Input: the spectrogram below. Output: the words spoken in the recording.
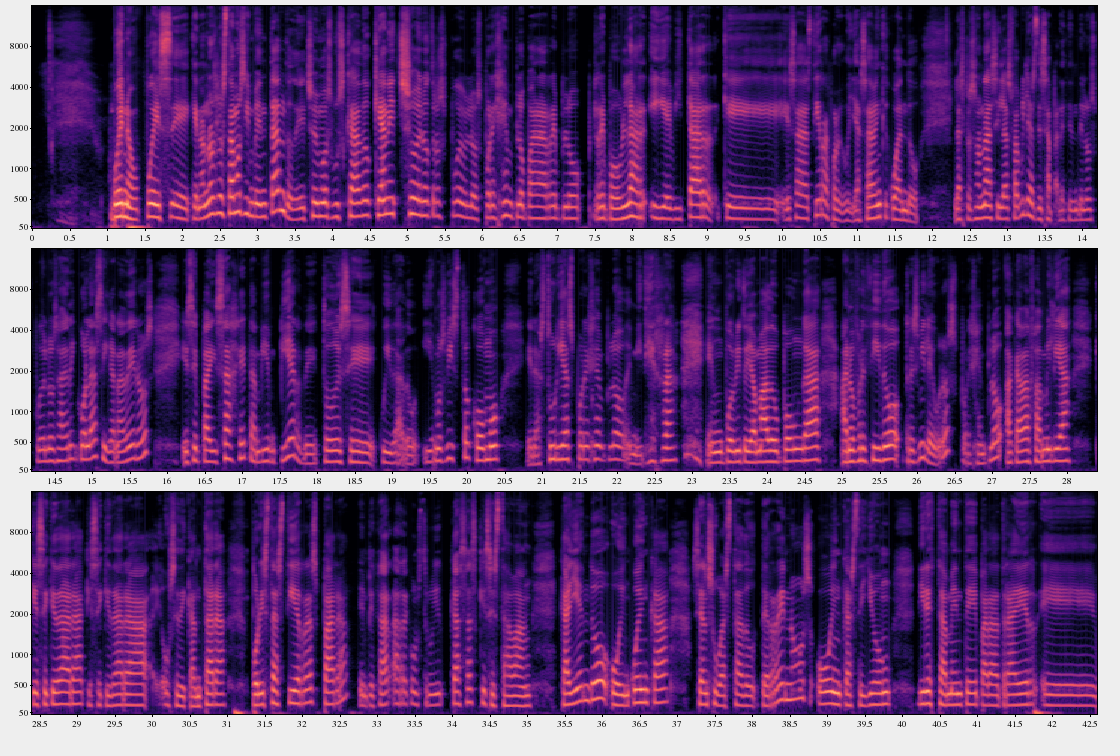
Bueno, pues eh, que no nos lo estamos inventando. De hecho, hemos buscado qué han hecho en otros pueblos, por ejemplo, para repoblar y evitar que esas tierras, porque ya saben que cuando las personas y las familias desaparecen de los pueblos agrícolas y ganaderos, ese paisaje también pierde todo ese cuidado. Y hemos visto cómo en Asturias, por ejemplo, en mi tierra, en un pueblito llamado Ponga, han ofrecido 3.000 euros, por ejemplo, a cada familia que se quedara, que se quedara o se decantara por estas tierras para empezar a reconstruir casas que se estaban cayendo o en Cuenca se han subastado terrenos o en Castellón directamente para traer eh,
